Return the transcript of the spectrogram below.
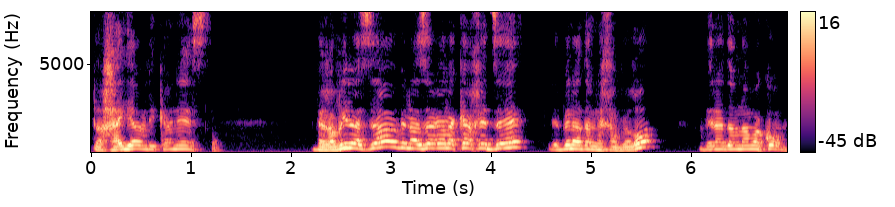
אתה חייב להיכנס. ורבי אלעזר בן עזריה לקח את זה לבין אדם לחברו, בין אדם למקום.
